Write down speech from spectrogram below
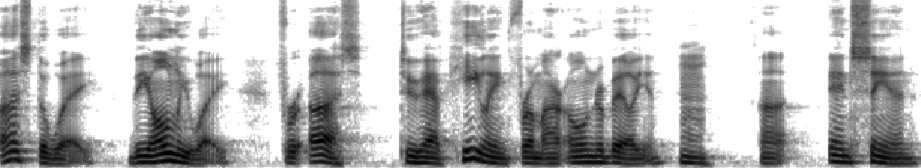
us the way, the only way for us to have healing from our own rebellion mm. uh, and sin,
